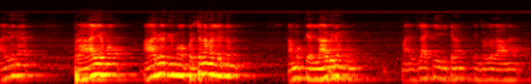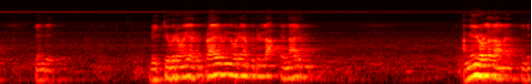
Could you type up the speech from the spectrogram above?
അതിന് പ്രായമോ ആരോഗ്യമോ പ്രശ്നമല്ലെന്നും നമുക്ക് എല്ലാവരും മനസ്സിലാക്കിയിരിക്കണം എന്നുള്ളതാണ് എന്റെ വ്യക്തിപരമായ അഭിപ്രായം എന്ന് പറയാൻ പറ്റില്ല. എന്നാലും അങ്ങനെയുള്ളതാണ് ഇനി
